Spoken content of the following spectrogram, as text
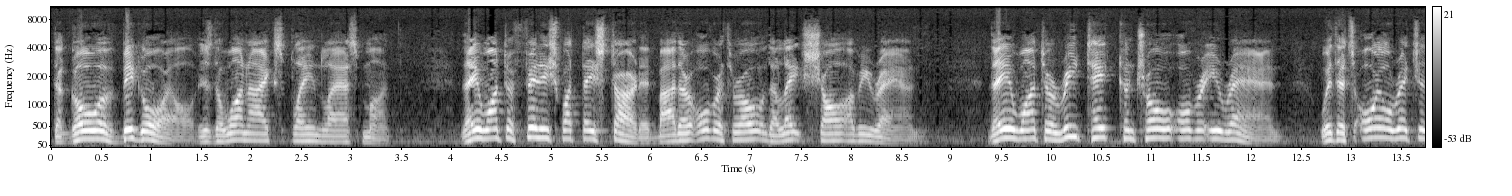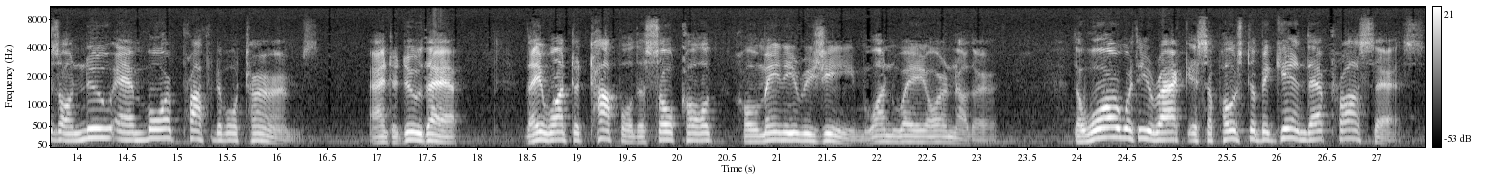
The goal of Big Oil is the one I explained last month. They want to finish what they started by their overthrow of the late Shah of Iran. They want to retake control over Iran with its oil riches on new and more profitable terms, and to do that they want to topple the so-called Khomeini regime one way or another. The war with Iraq is supposed to begin that process.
